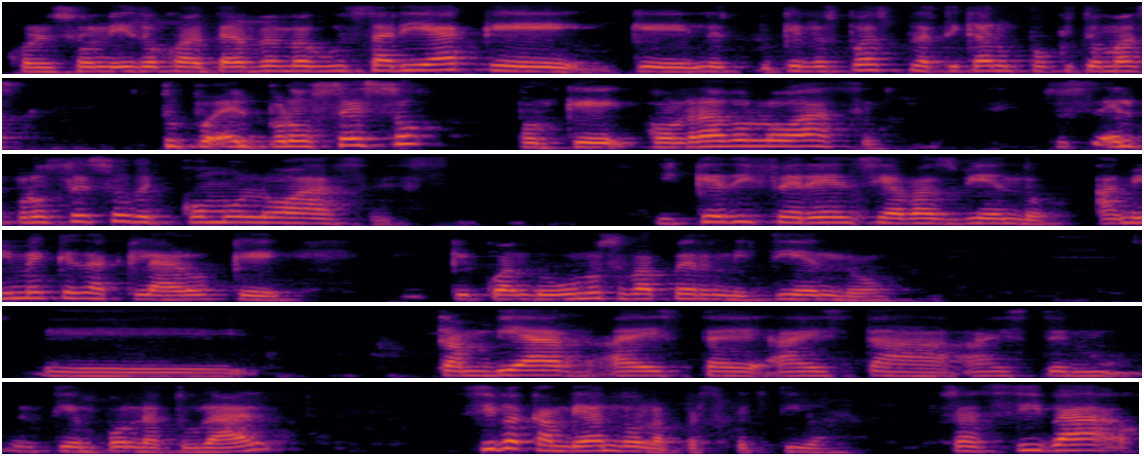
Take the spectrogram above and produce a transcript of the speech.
con el sonido, con la me gustaría que, que, que, nos puedas platicar un poquito más el proceso, porque Conrado lo hace. Entonces, el proceso de cómo lo haces y qué diferencia vas viendo. A mí me queda claro que, cuando uno se va permitiendo eh, cambiar a, este, a, esta, a este tiempo natural, sí va cambiando la perspectiva. O sea, sí va,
